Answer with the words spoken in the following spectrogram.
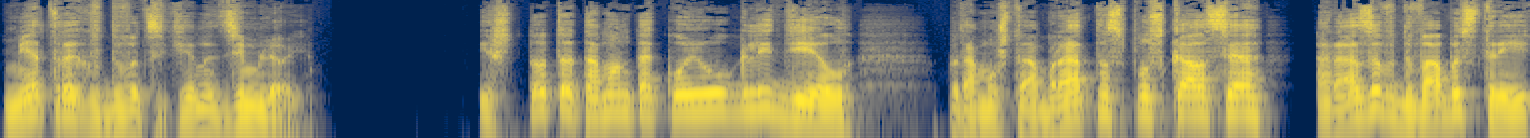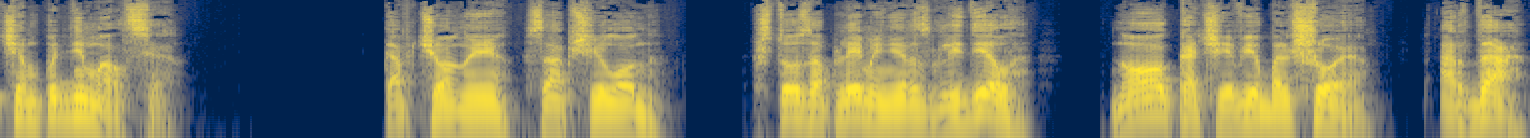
метрах в двадцати над землей. И что-то там он такое углядел, потому что обратно спускался раза в два быстрее, чем поднимался. «Копченые», — сообщил он. «Что за племя не разглядел, но кочевье большое. Орда,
